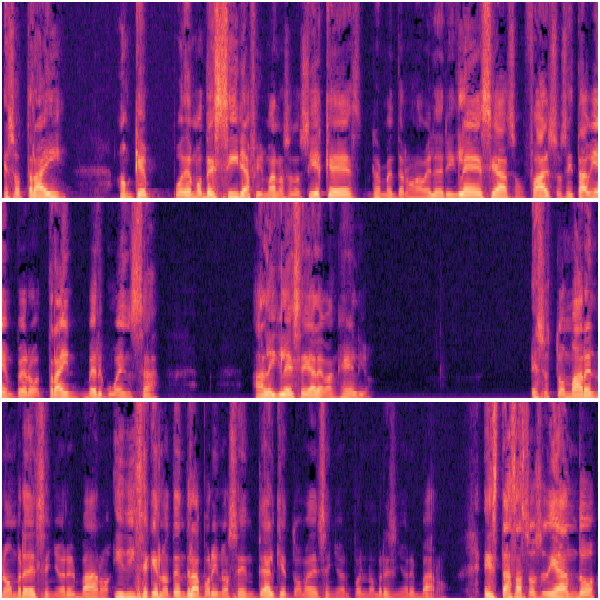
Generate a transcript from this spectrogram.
Eso trae, aunque podemos decir y afirmar nosotros, sí, es que es, realmente no van a ver de la iglesia, son falsos, sí está bien, pero traen vergüenza a la iglesia y al evangelio. Eso es tomar el nombre del Señor en vano. Y dice que no tendrá por inocente al que tome del Señor por el nombre del Señor en vano. Estás asociando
